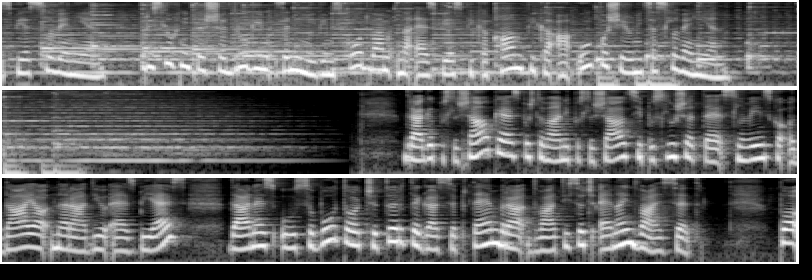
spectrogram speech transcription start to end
SBS Slovenije. Prisluhnite še drugim zanimivim zgodbam na sbsp.com.au pošiljka Slovenije. Drage poslušalke, spoštovani poslušalci, poslušate slovensko oddajo na radiju SBS danes v soboto 4. septembra 2021. Po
